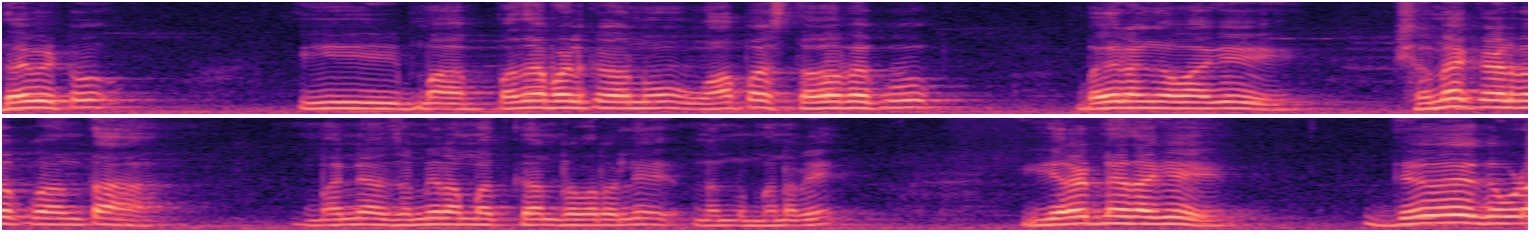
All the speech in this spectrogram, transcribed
ದಯವಿಟ್ಟು ಈ ಮ, ಪದ ಬಳಕೆಯನ್ನು ವಾಪಸ್ ತಗೋಬೇಕು, ಬಹಿರಂಗವಾಗಿ ಕ್ಷಮೆ ಕೇಳಬೇಕು ಅಂತ ಮಾನ್ಯ ಜಮೀರ್ ಅಹಮದ್ ಖಾನ್ ರವರಲ್ಲಿ ನನ್ನ ಮನವಿ. ಎರಡನೇದಾಗಿ, ದೇವೇಗೌಡ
